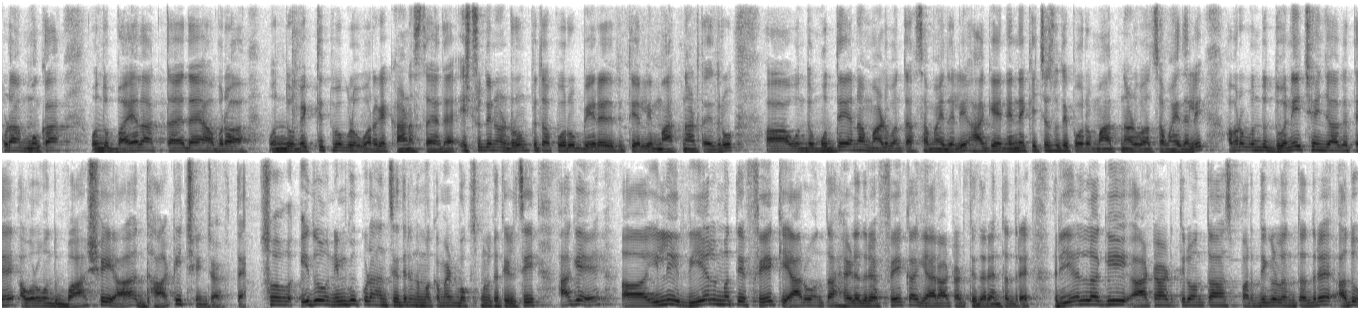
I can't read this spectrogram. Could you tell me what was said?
ಕೂಡ ಮುಖ ಒಂದು ಬಯಲಾಗ್ತಾ ಇದೆ, ಅವರ ಒಂದು ವ್ಯಕ್ತಿತ್ವಗಳು ಹೊರಗೆ ಕಾಣಿಸ್ತಾ ಇದೆ. ಇಷ್ಟು ದಿನ ಡ್ರೋನ್ ಪ್ರತಾಪ್ ಅವರು ಬೇರೆ ರೀತಿಯಲ್ಲಿ ಮಾತನಾಡ್ತಾ ಇದ್ರು. ಆ ಒಂದು ಮುದ್ದೆಯನ್ನ ಮಾಡುವಂತಹ ಸಮಯದಲ್ಲಿ, ಹಾಗೆ ನಿನ್ನೆ ಕಿಚ್ಚ ಸುದೀಪ್ ಅವರು ಮಾತನಾಡುವ ಸಮಯದಲ್ಲಿ ಅವರ ಒಂದು ಧ್ವನಿ ಚೇಂಜ್ ಆಗುತ್ತೆ, ಅವರ ಒಂದು ಭಾಷೆಯ ಧಾಟಿ ಚೇಂಜ್ ಆಗುತ್ತೆ. ಸೊ ಇದು ನಿಮಗೂ ಕೂಡ ಅನ್ಸಿದ್ರೆ ನಮ್ಮ ಕಮೆಂಟ್ ಬಾಕ್ಸ್ ಮೂಲಕ ತಿಳಿಸಿ. ಹಾಗೆ ಇಲ್ಲಿ ರಿಯಲ್ ಮತ್ತೆ ಫೇಕ್ ಯಾರು ಅಂತ ಹೇಳಿದ್ರೆ ಫೇಕ್ ಆಗಿ ಯಾರು ಆಟ ಆಡ್ತಿದ್ದಾರೆ ಅಂತಂದ್ರೆ ರಿಯಲ್ ಆಗಿ ಆಟ ಆಡ್ತಿರುವಂತಹ ಸ್ಪರ್ಧಿಗಳು ಅಂತಂದ್ರೆ ಅದು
